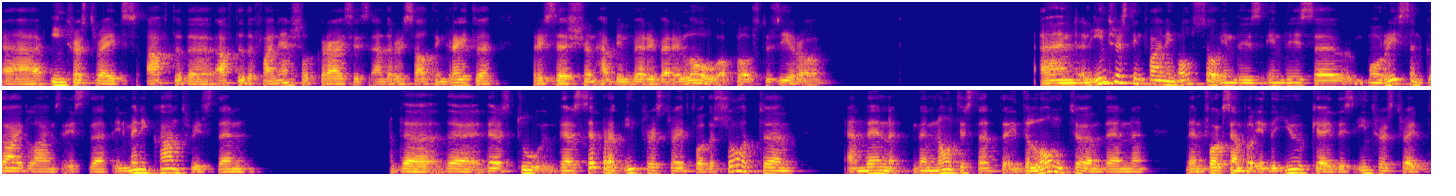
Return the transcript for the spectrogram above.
uh, interest rates after the after the financial crisis and the resulting greater recession have been very very low or close to zero. And an interesting finding also in this in these uh, more recent guidelines is that in many countries then the the there's two there's separate interest rate for the short term and then then notice that in the long term then then for example in the UK this interest rate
